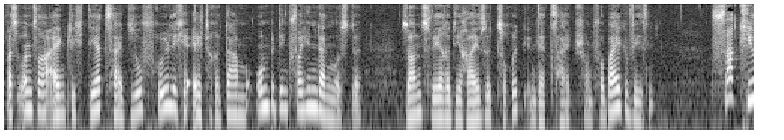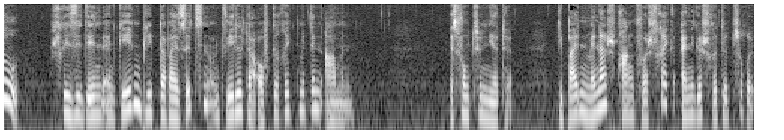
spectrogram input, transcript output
was unsere eigentlich derzeit so fröhliche ältere Dame unbedingt verhindern musste, sonst wäre die Reise zurück in der Zeit schon vorbei gewesen. Fuck you! schrie sie denen entgegen, blieb dabei sitzen und wedelte aufgeregt mit den Armen. Es funktionierte. Die beiden Männer sprangen vor Schreck einige Schritte zurück.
